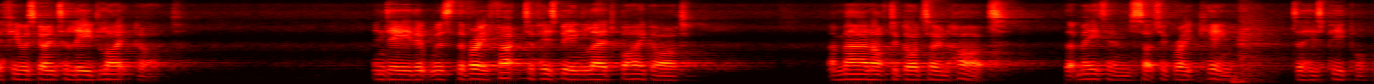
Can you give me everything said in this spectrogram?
if he was going to lead like God. Indeed, it was the very fact of his being led by God, a man after God's own heart, that made him such a great king to his people.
